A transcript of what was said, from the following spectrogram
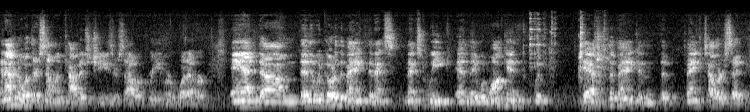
and I don't know what they're selling, cottage cheese or sour cream or whatever. And um, then they would go to the bank the next next week, and they would walk in with cash to the bank, and the bank teller said,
